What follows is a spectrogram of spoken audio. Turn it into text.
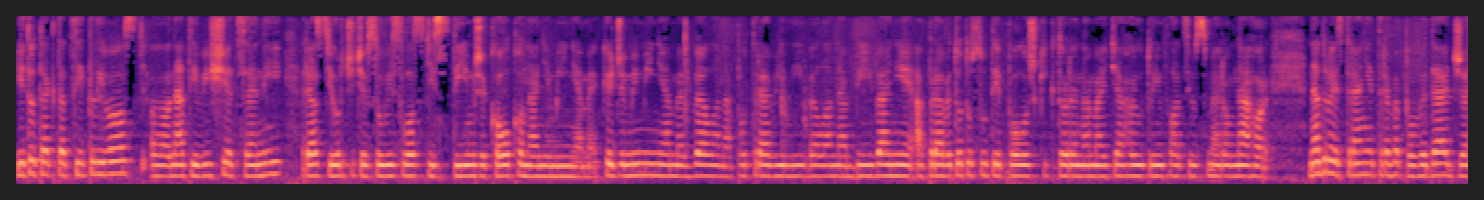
Je to tak, tá citlivosť na tie vyššie ceny rastie určite v súvislosti s tým, že koľko na ne míňame. Keďže my míňame veľa na potraviny, veľa na bývanie a práve toto sú tie položky, ktoré nám aj ťahajú tú infláciu smerom nahor. Na druhej strane treba povedať, že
